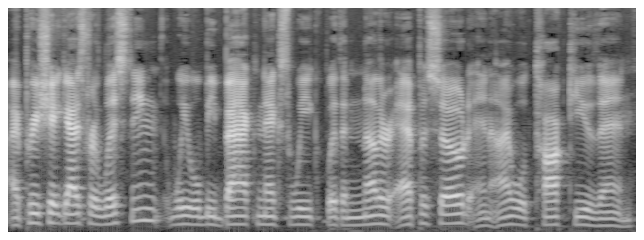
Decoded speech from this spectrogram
I appreciate you guys for listening. We will be back next week with another episode, and I will talk to you then.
